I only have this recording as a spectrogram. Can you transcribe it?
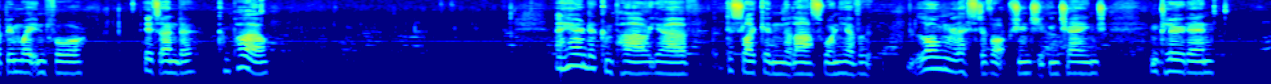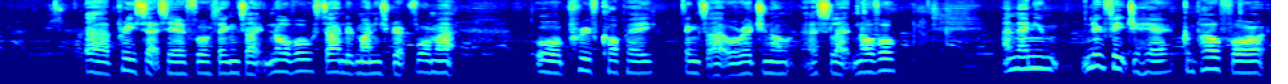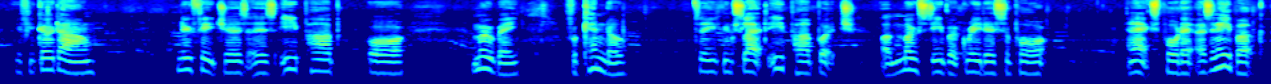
I've been waiting for is under compile. And here under compile you have, just like in the last one, you have a long list of options you can change, including uh, presets here for things like novel, standard manuscript format, or proof copy, things like original, uh, select novel. And then you new feature here, compile for, if you go down, new features is EPUB or MOBI for Kindle. So you can select EPUB, which uh, most ebook readers support, and export it as an ebook.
